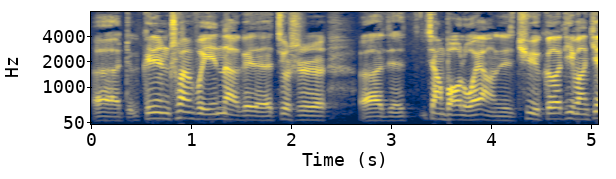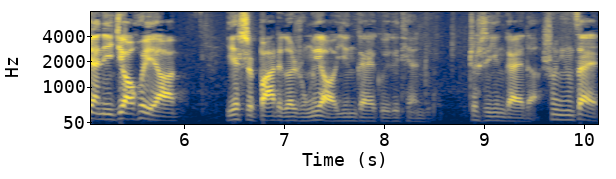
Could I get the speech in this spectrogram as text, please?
呃，这个给人传福音呢，给就是呃，像保罗一样去各个地方建立教会啊，也是把这个荣耀应该归给天主，这是应该的。圣经在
